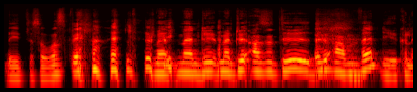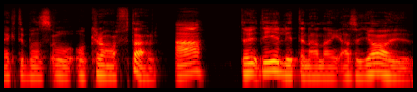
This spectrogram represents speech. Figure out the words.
det är inte så man spelar heller. Men, men, du, men du, alltså, du, du använder ju collectibles och, och craftar. Ja, Det, det är ju lite en annan, alltså jag har ju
